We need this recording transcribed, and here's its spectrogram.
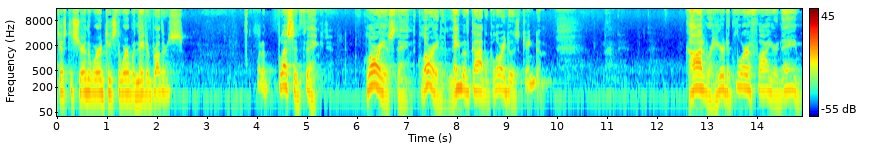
just to share the word, teach the word with native brothers. What a blessed thing, glorious thing. Glory to the name of God, but glory to his kingdom. God, we're here to glorify your name.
